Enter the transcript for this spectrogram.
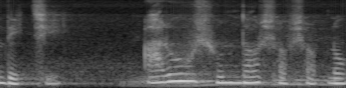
দেখছি। আরও সুন্দর সব স্বপ্ন।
